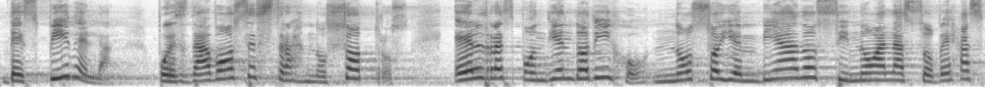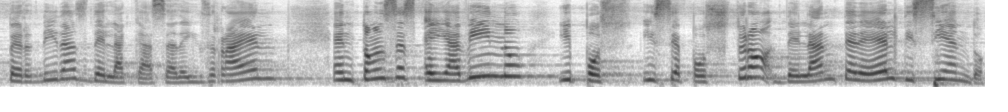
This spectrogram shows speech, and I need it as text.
despídela pues da voces tras nosotros. Él respondiendo dijo, no soy enviado sino a las ovejas perdidas de la casa de Israel. Entonces ella vino y, se postró delante de él diciendo,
